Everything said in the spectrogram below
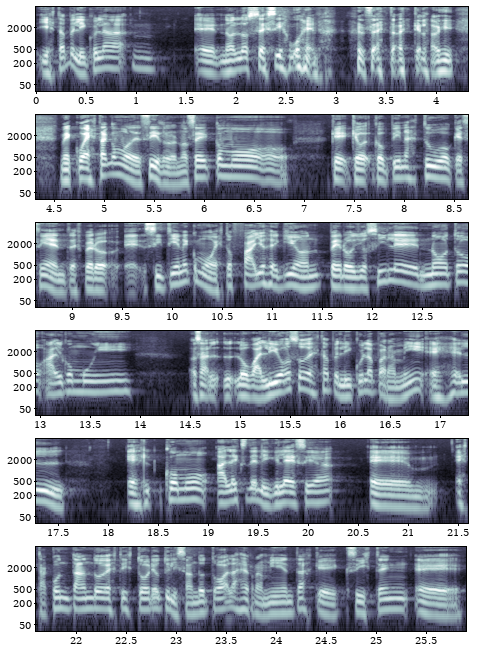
Y esta película... Mm. Eh, no lo sé si es buena. o sea, esta vez que la vi, me cuesta como decirlo. No sé cómo... ¿Qué, qué, opinas tú o qué sientes? Pero eh, sí tiene como estos fallos de guion, pero yo sí le noto algo muy... O sea, lo valioso de esta película para mí es el... Es cómo Alex de la Iglesia em, está contando esta historia utilizando todas las herramientas que existen eh,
